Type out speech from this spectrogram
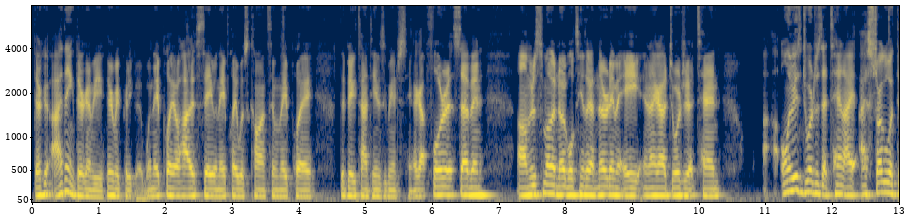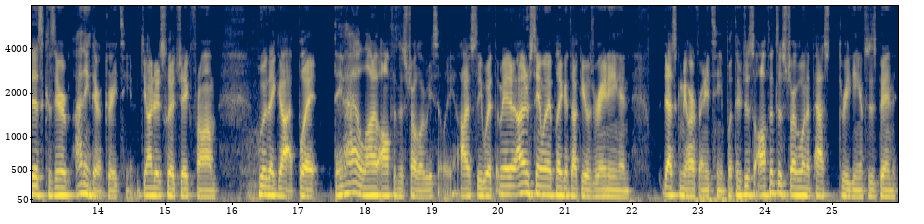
they're I think they're gonna be they're gonna be pretty good when they play Ohio State, when they play Wisconsin, when they play the big time teams. Gonna be interesting. I got Florida at seven. Um, there's some other notable teams. I got Notre Dame at eight, and I got Georgia at ten. Uh, only reason Georgia's at ten, I, I struggle with this because they're I think they're a great team. DeAndre Swift, Jake Fromm, who have they got? But they've had a lot of offensive struggle recently. Obviously, with I mean I understand when they play Kentucky, it was raining, and that's gonna be hard for any team. But their just offensive struggle in the past three games has been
